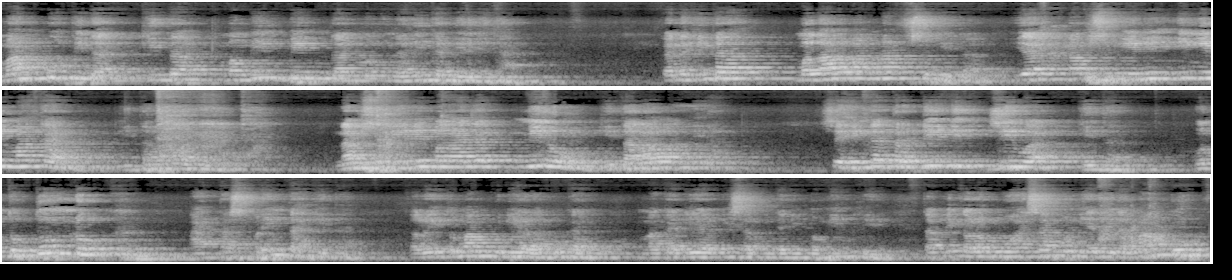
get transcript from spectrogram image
mampu tidak kita memimpin dan mengendalikan diri kita. Karena kita melawan nafsu kita. Yang nafsu ini ingin makan, kita lawan dia. Nafsu ini mengajak minum, kita lawan dia. Sehingga terdidik jiwa kita untuk tunduk atas perintah kita. Kalau itu mampu dia lakukan, maka dia bisa menjadi pemimpin. Tapi kalau puasa pun dia tidak mampu,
